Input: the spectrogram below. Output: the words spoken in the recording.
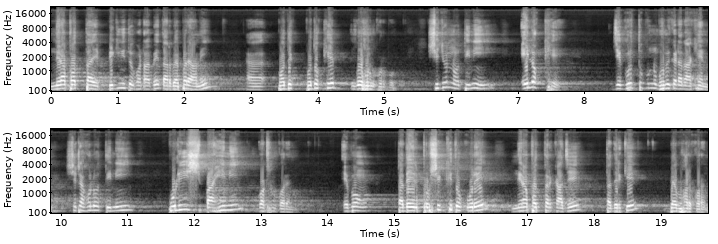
নিরাপত্তায় বিঘ্নিত ঘটাবে তার ব্যাপারে আমি আহ, পদক- পদক্ষেপ গ্রহণ করব সেজন্য তিনি এই লক্ষ্যে যে গুরুত্বপূর্ণ ভূমিকাটা রাখেন সেটা হলো তিনি পুলিশ বাহিনী গঠন করেন এবং তাদের প্রশিক্ষিত করে নিরাপত্তার কাজে তাদেরকে ব্যবহার করেন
